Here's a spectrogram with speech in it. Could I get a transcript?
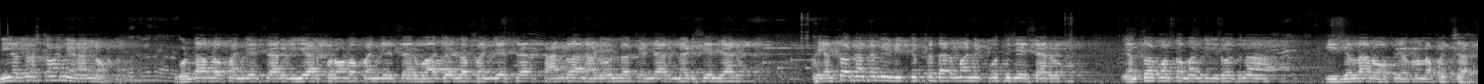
మీ అదృష్టం అని నేను అన్నాం. గుండాంలో పనిచేశారు విఆర్పురంలో పనిచేశారు వాజేడులో పనిచేశారు కాండ్రాన్ అడవుల్లోకి వెళ్ళారు నడిచి వెళ్ళారు. ఎంతో కొంత మీ విద్యుక్త ధర్మాన్ని పూర్తి చేశారు. ఎంతో కొంతమంది ఈ రోజున ఈ జిల్లాలో ఉపయోగంలోకి వచ్చారు.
